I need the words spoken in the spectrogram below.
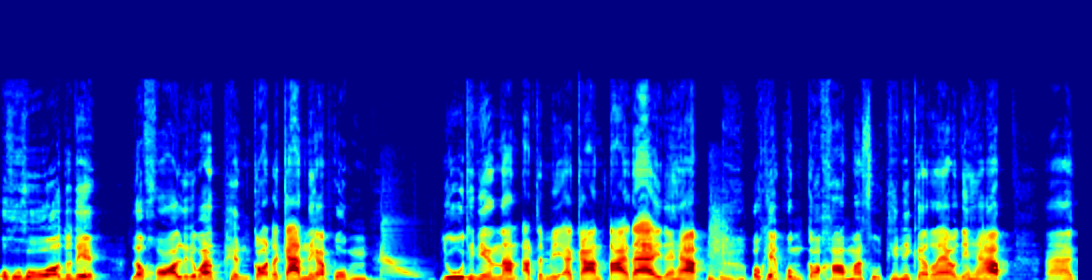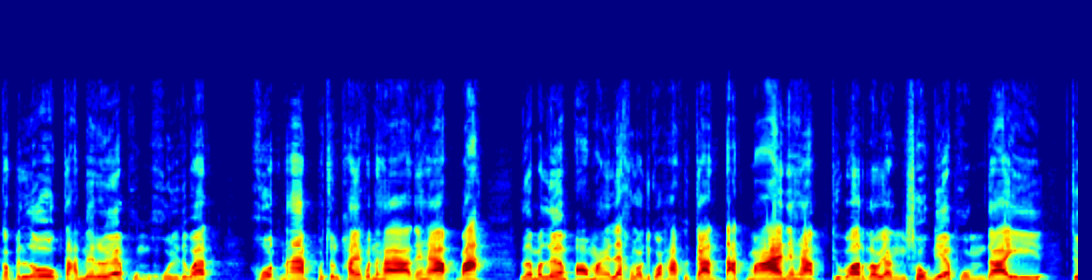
โอ้โห ดูดิ เราขอเรียกได้ว่าเพ่นก่อนละกันนะครับผมอยู่ที่นี่นานๆอาจจะมีอาการตายได้นะครับ โอเคผมก็เข้ามาสู่ที่นี่กันแล้วนะครับอ่าก็เป็นโลกตามไม่เลยครับผมโอ้โหเรียกได้ว่าโคตรหน่าผจญภัยค้นหานะครับมาเรามาเริ่มเป้าหมายแรกของเราดีกว่าครับ คือการตัดไม้นะครับ ถือว่าเรายังโชคดีผมได้เจ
